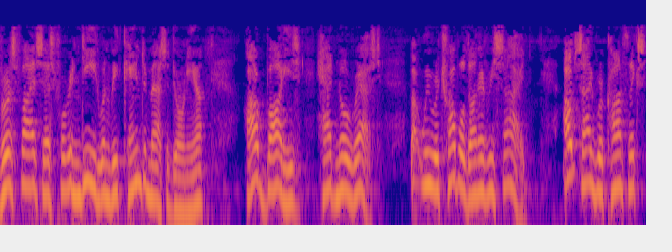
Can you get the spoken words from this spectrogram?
Verse 5 says, For indeed when we came to Macedonia, our bodies had no rest, but we were troubled on every side. Outside were conflicts,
